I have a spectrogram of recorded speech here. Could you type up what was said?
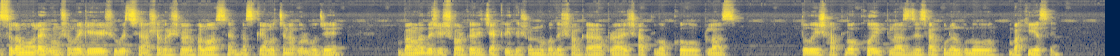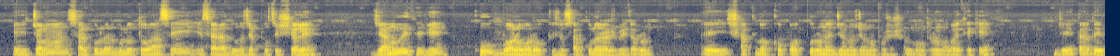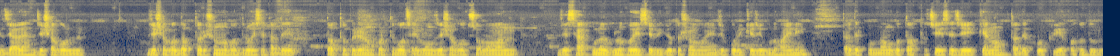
আসসালামু আলাইকুম সবাইকে, শুভেচ্ছা। আশা করি সবাই ভালো আছেন। আজকে আলোচনা করব যে বাংলাদেশের সরকারি চাকরিতে শূন্যপদের সংখ্যা প্রায় সাত লক্ষ প্লাস তো এই সাত লক্ষ এই প্লাস যে সার্কুলারগুলো বাকি আছে, এই চলমান সার্কুলারগুলো তো আছেই এছাড়া দু হাজার পঁচিশ সালে জানুয়ারি থেকে খুব বড় বড় কিছু সার্কুলার আসবে, কারণ এই সাত লক্ষ পদ পূরণের জন্য জনপ্রশাসন মন্ত্রণালয় থেকে যে তাদের যা, যে সকল যে সকল দপ্তরে শূন্যপদ রয়েছে তাদের তথ্য প্রেরণ করতে বলছে এবং যে সকল চলমান যে সার্কুলারগুলো হয়েছে বিগত সময়ে, যে পরীক্ষা যেগুলো হয়নি, তাদের পূর্ণাঙ্গ তথ্য চেয়েছে যে কেন তাদের প্রক্রিয়া কত দূর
